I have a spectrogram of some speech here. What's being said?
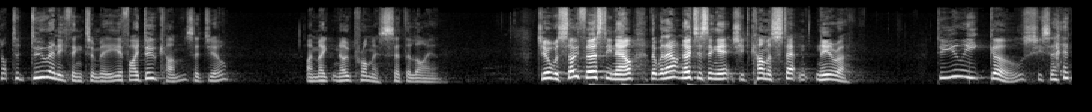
not to do anything to me if I do come? said Jill. I make no promise, said the lion. Jill was so thirsty now that without noticing it, she'd come a step nearer. Do you eat girls? she said.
